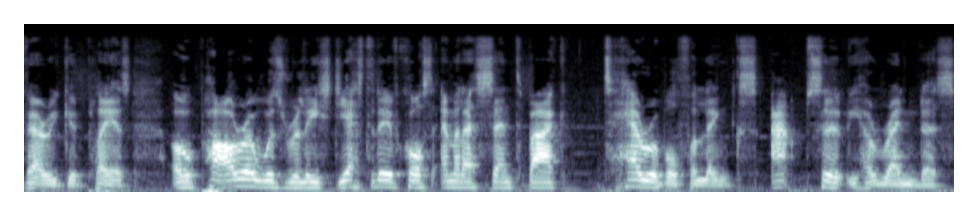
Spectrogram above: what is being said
very good players. Opara was released yesterday, of course, MLS centre back. Terrible for links, absolutely horrendous.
